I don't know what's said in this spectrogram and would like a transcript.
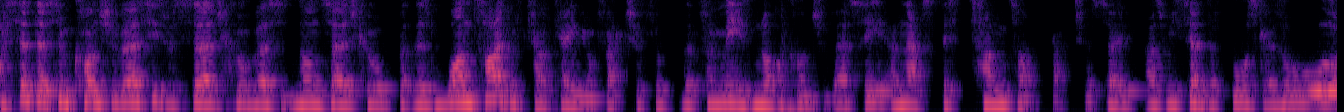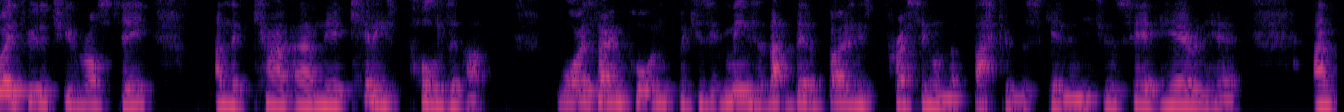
I said there's some controversies with surgical versus non-surgical, but there's one type of calcaneal fracture for, that for me is not a controversy, and that's this tongue type fracture. So as we said, the force goes all the way through the tuberosity, and the, um, the Achilles pulls it up. Why is that important? Because it means that that bit of bone is pressing on the back of the skin, and you can see it here and here. Um,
